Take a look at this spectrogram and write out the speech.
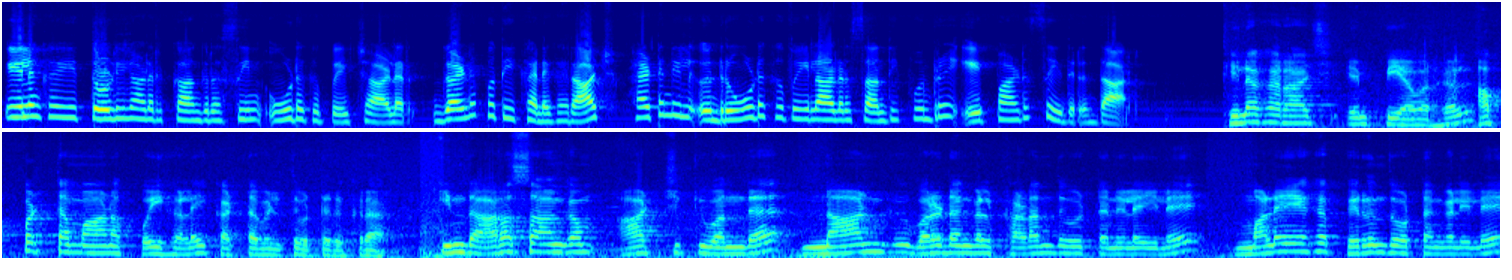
இலங்கை தொழிலாளர் காங்கிரசின் ஊடக பேச்சாளர் கணபதி கனகராஜ் ஹட்டனில் இன்று ஊடகவியலாளர் சந்திப்பொன்றை ஏற்பாடு செய்திருந்தார். திலகராஜ் எம்பி அவர்கள் அப்பட்டமான பொய்களை கட்டவிழ்த்து விட்டிருக்கிறார். இந்த அரசாங்கம் ஆட்சிக்கு வந்த நான்கு வருடங்கள் கடந்துவிட்ட நிலையிலே மலையக பெருந்தோட்டங்களிலே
